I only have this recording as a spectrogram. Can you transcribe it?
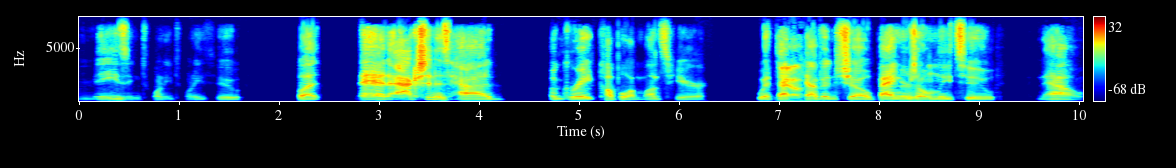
amazing 2022. But man, Action has had a great couple of months here with that yeah. Kevin show, Bangers Only two, now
